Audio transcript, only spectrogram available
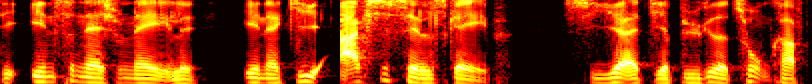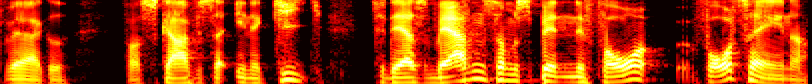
det internationale energiaktieselskab, siger, at de har bygget atomkraftværket for at skaffe sig energi til deres verdensomspændende for, foretagender.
